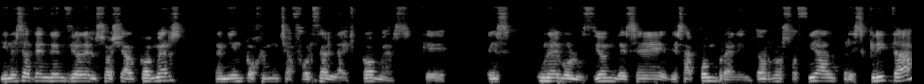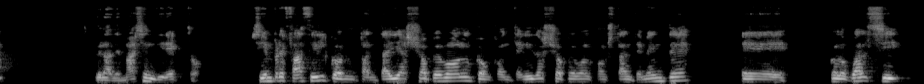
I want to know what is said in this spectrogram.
Y en esa tendencia del social commerce también coge mucha fuerza el live commerce, que es una evolución de, ese, de esa compra en entorno social prescrita, pero además en directo. Siempre fácil, con pantallas shoppable, con contenido shoppable constantemente, eh, con lo cual sí,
